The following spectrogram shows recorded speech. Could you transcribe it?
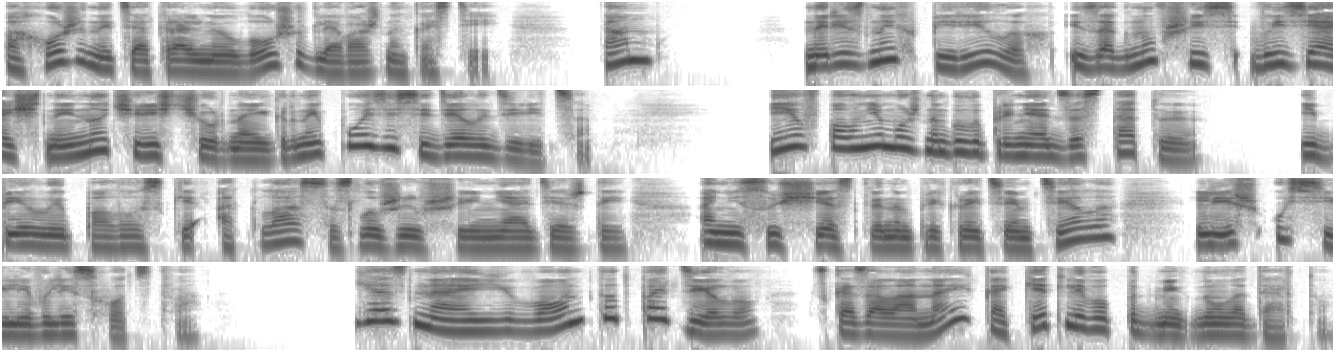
похожий на театральную ложу для важных гостей. Там, на резных перилах, изогнувшись в изящной, но чересчур наигранной позе, сидела девица. Ее вполне можно было принять за статую, и белые полоски атласа, служившие не одеждой, а несущественным прикрытием тела, лишь усиливали сходство. «Я знаю его, он тут по делу», — сказала она и кокетливо подмигнула Дарту.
